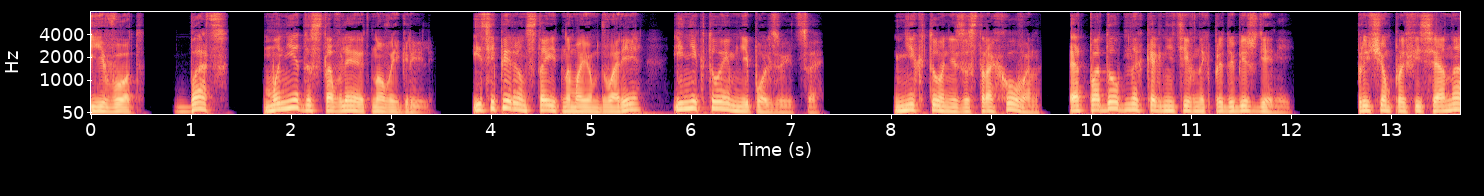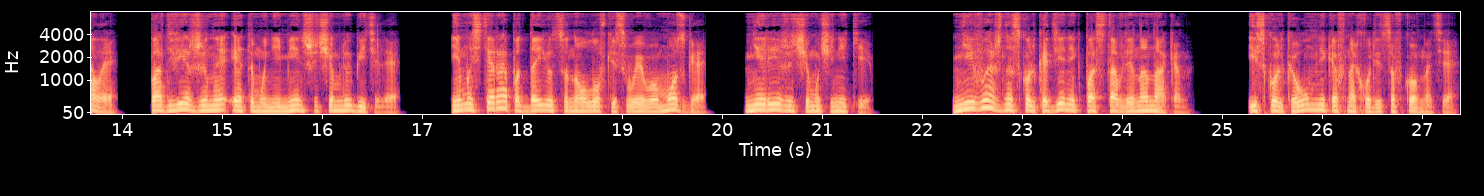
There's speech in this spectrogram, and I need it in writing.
И вот, бац, мне доставляют новый гриль. И теперь он стоит на моем дворе, и никто им не пользуется. Никто не застрахован от подобных когнитивных предубеждений. Причем профессионалы подвержены этому не меньше, чем любители, и мастера поддаются на уловки своего мозга не реже, чем ученики. Неважно, сколько денег поставлено на кон и сколько умников находится в комнате.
